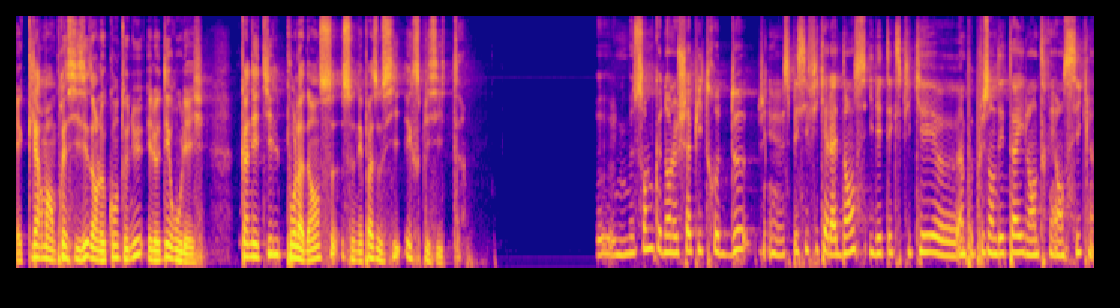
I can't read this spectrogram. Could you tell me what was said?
est clairement précisé dans le contenu et le déroulé. Qu'en est-il pour la danse? Ce n'est pas aussi explicite. Euh, il me semble que dans le chapitre 2, euh, spécifique à la danse, il est expliqué euh, un peu plus en détail l'entrée en cycle.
